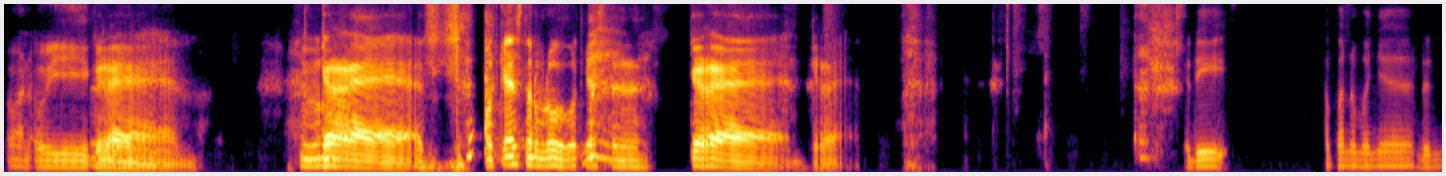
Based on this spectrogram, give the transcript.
Mana- Wih, Eh. keren. Memang Keren. Podcaster bro, podcaster. Keren. Keren. Jadi apa namanya dan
